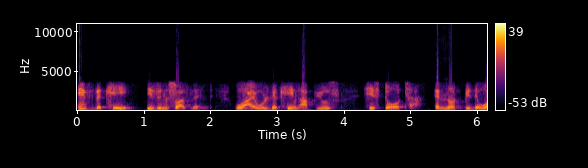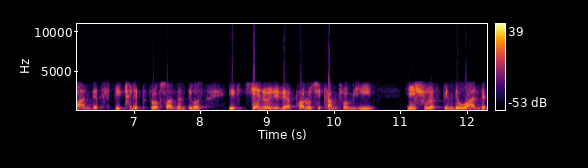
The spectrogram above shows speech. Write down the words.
if the king is in Swaziland, why will the king abuse his daughter and not be the one that speaks to the people of Swaziland? Because if genuinely the apology comes from him, he should have been the one that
